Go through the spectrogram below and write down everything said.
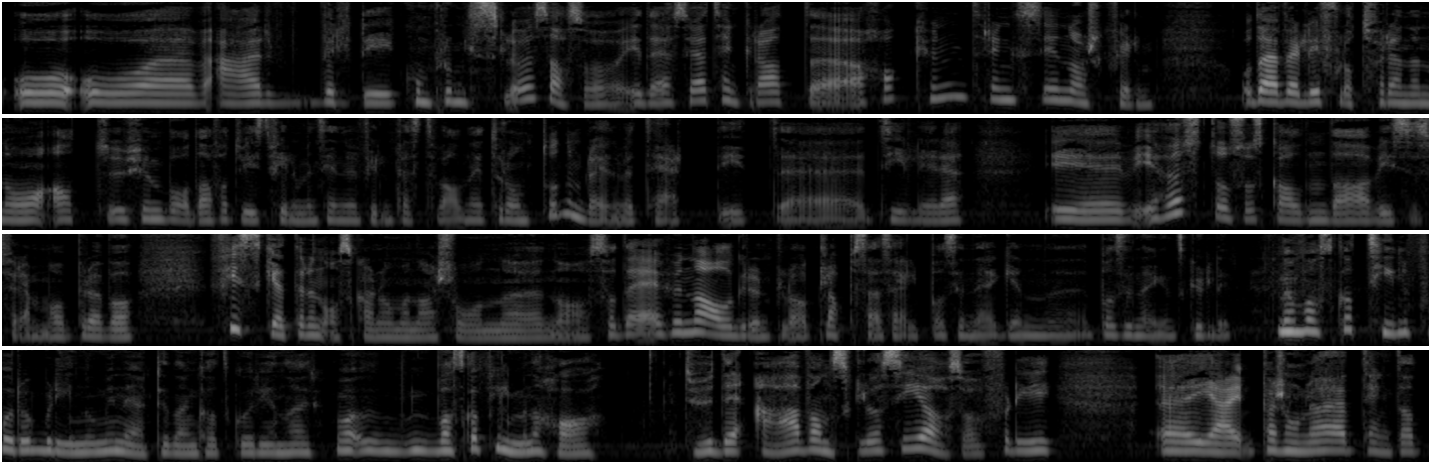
Og, og, er veldig kompromissløs altså, i det. Så jeg tenker at uh, Hakk hun trengs i norsk film. Og det er veldig flott for henne nå at hun både har fått vist filmen sin ved filmfestivalen i Toronto, den ble invitert dit uh, tidligere i, i, høst, og så skal den da vises frem og prøve å fiske etter en Oscar-nominasjon uh, nå. Så det, hun har all grunn til å klappe seg selv på sin, egen, på sin egen skulder. Men hva skal til for å bli nominert i den kategorien her? Hva, hva skal filmene ha? Du, det er vanskelig å si, altså. Fordi eh, jeg personlig har tenkt at,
